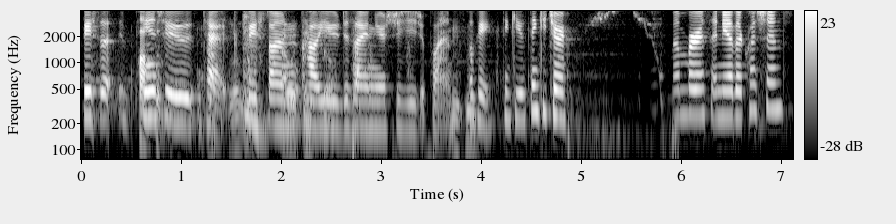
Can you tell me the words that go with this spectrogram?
based, on- Possibly, into tech, absolutely. based on how so. You design your strategic plan? Okay, thank you. Thank you, Chair. Members, any other questions?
